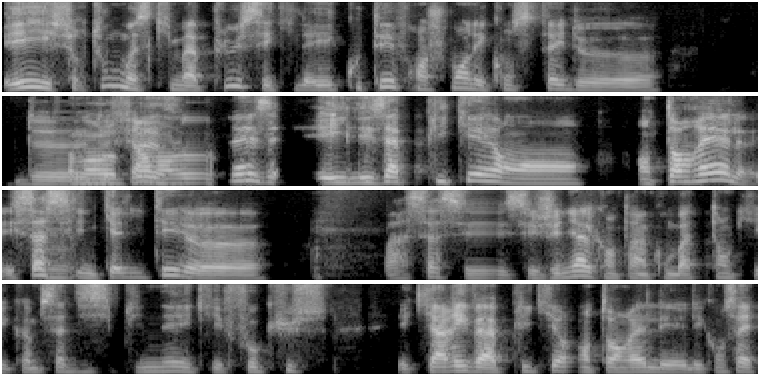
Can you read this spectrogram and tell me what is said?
et surtout, moi, ce qui m'a plu, c'est qu'il a écouté franchement les conseils de, de, Fernand de Lopez. Fernand Lopez et il les appliquait en, en temps réel. Et ça, Mm. c'est une qualité. bah, ça, c'est c'est génial quand tu as un combattant qui est comme ça discipliné et qui est focus et qui arrive à appliquer en temps réel les, les conseils.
